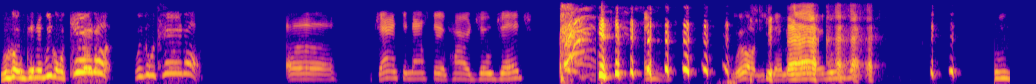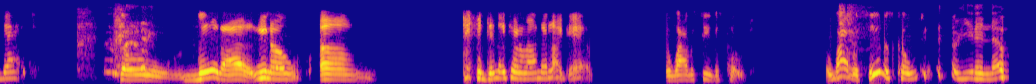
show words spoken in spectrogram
we're gonna get it. We're gonna tear it up. We're gonna tear it up. Uh, Giants announced they have hired Joe Judge. We're all just saying, "Man, who's that? Who's that? So then I, you know, um, then they turn around. and They're like, yeah, the wide receivers coach. The wide receivers coach. Oh, you didn't know?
